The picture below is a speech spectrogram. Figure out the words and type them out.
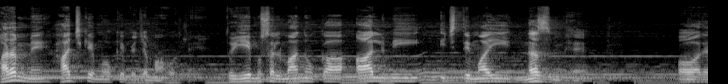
हरम में हज के मौके पे जमा होते हैं तो ये मुसलमानों का आलमी इज्तमाही नज़म है और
